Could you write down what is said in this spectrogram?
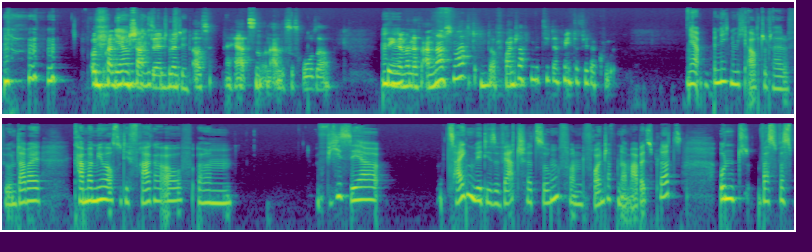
und Pralinenschachteln Ja, mit aus Herzen und alles ist rosa. Deswegen, Mhm. wenn man das anders macht und auf Freundschaften bezieht, dann finde ich das wieder cool. Ja, bin ich nämlich auch total dafür. Und dabei kam bei mir auch so die Frage auf, ähm, wie sehr zeigen wir diese Wertschätzung von Freundschaften am Arbeitsplatz und was, was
